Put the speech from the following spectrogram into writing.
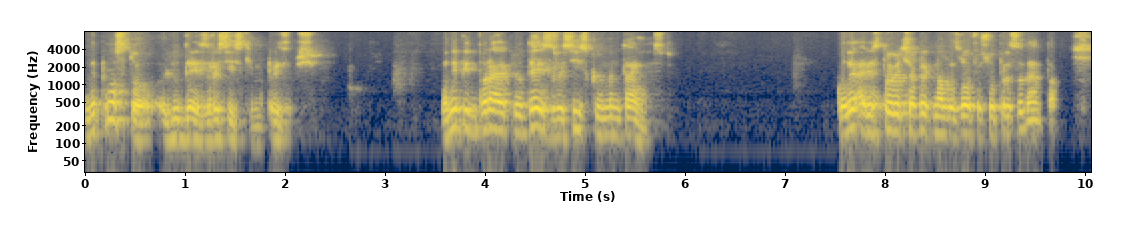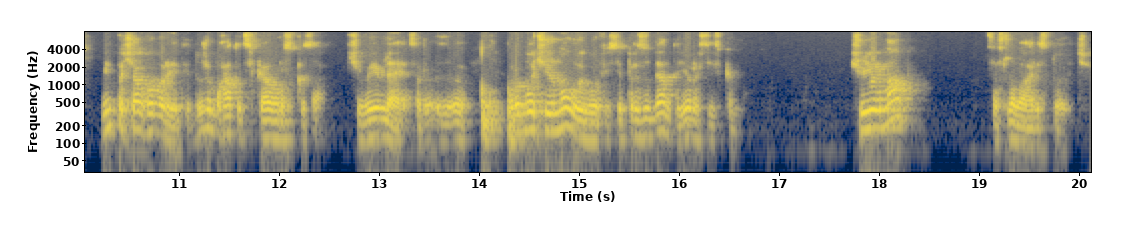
не просто людей з російськими прізвищами. Вони підбирають людей з російською ментальністю. Коли Арестовича вигнали з офісу президента, він почав говорити. Дуже багато цікавого розказав. Що виявляється, е, робочою мовою в офісі президента є російська мова. Що Єрмак, це слова Арестовича,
